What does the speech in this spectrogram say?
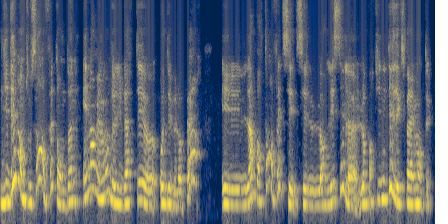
L'idée dans tout ça, en fait, on donne énormément de liberté euh, aux développeurs et l'important, en fait, c'est leur laisser l'opportunité d'expérimenter.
